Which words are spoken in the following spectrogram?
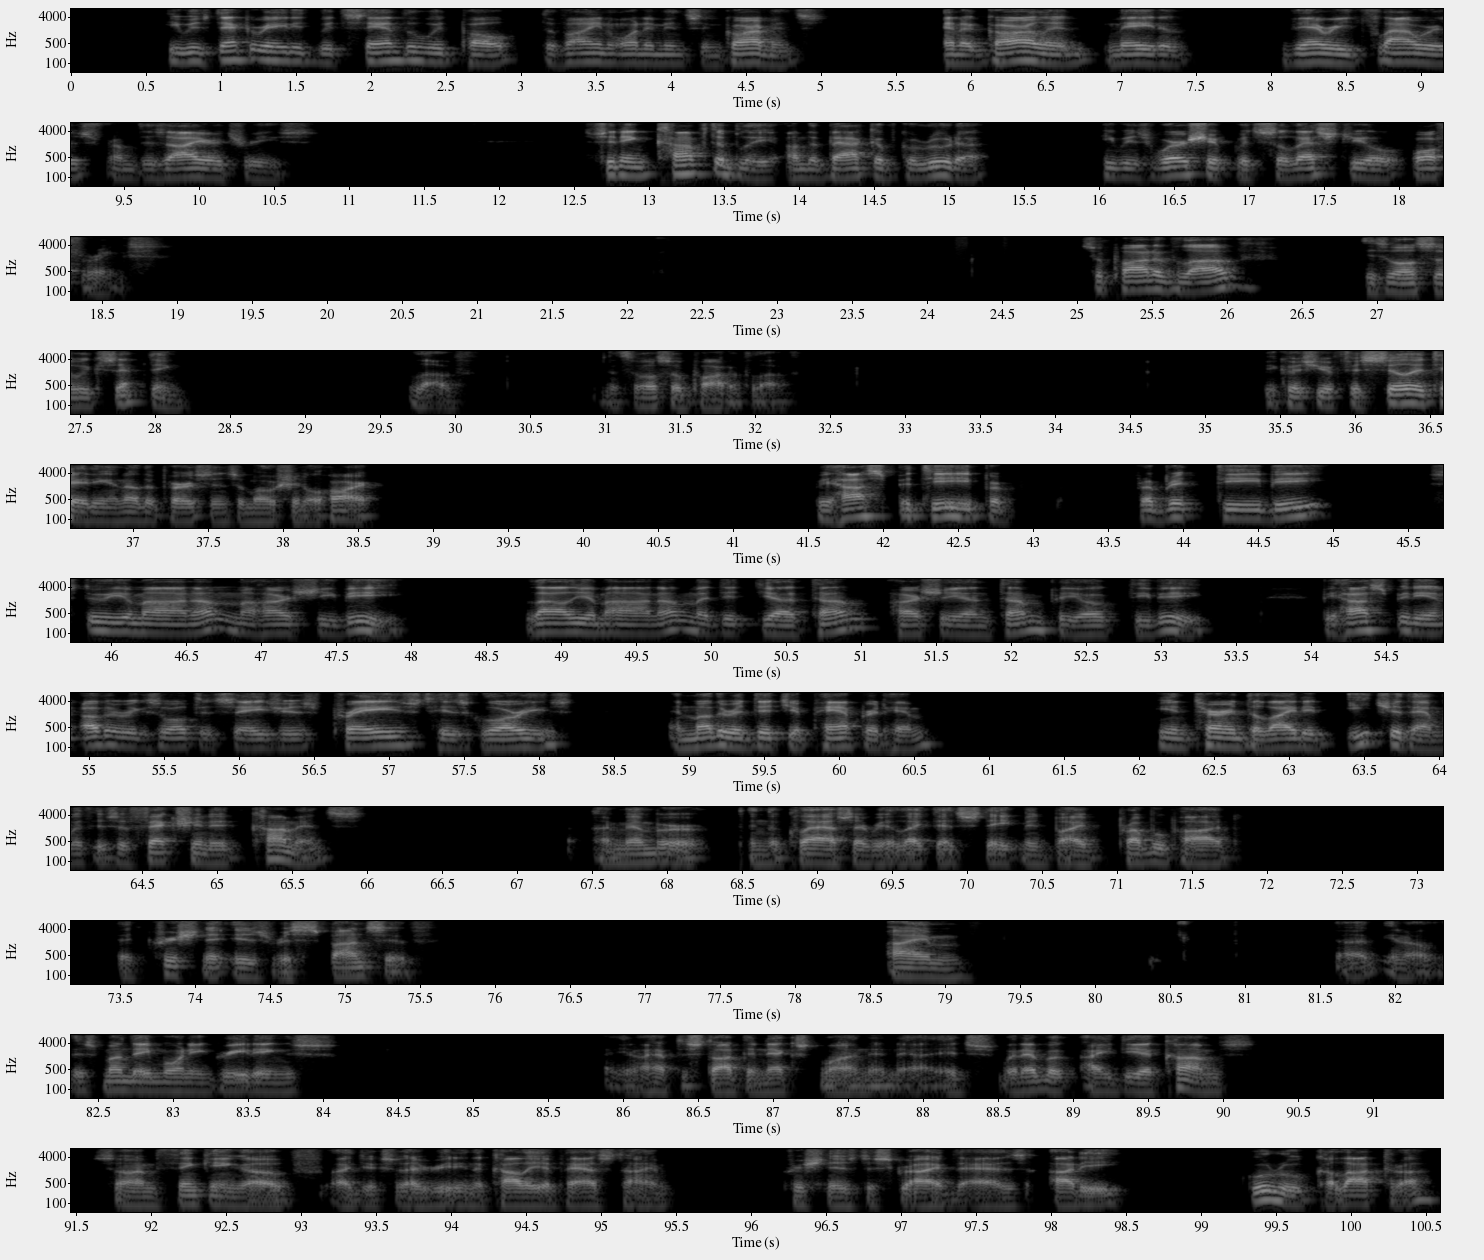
He was decorated with sandalwood pulp, divine ornaments and garments, and a garland made of varied flowers from desire trees. Sitting comfortably on the back of Garuda, he was worshipped with celestial offerings. So, part of love is also accepting love. That's also part of love. Because you're facilitating another person's emotional heart. Vihaspati bi stuyamanam maharshi bi lalyamanam adityatam priyokti bi. Brihaspati and other exalted sages praised his glories, and Mother Aditi pampered him. He in turn delighted each of them with his affectionate comments. I remember in the class, I really liked that statement by Prabhupada that Krishna is responsive. I'm uh, you know, this Monday morning greetings. You know, I have to start the next one, and uh, it's whatever idea comes. So I'm thinking of, I just was reading the Kaliya pastime. Krishna is described as Adi Guru Kalatra,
